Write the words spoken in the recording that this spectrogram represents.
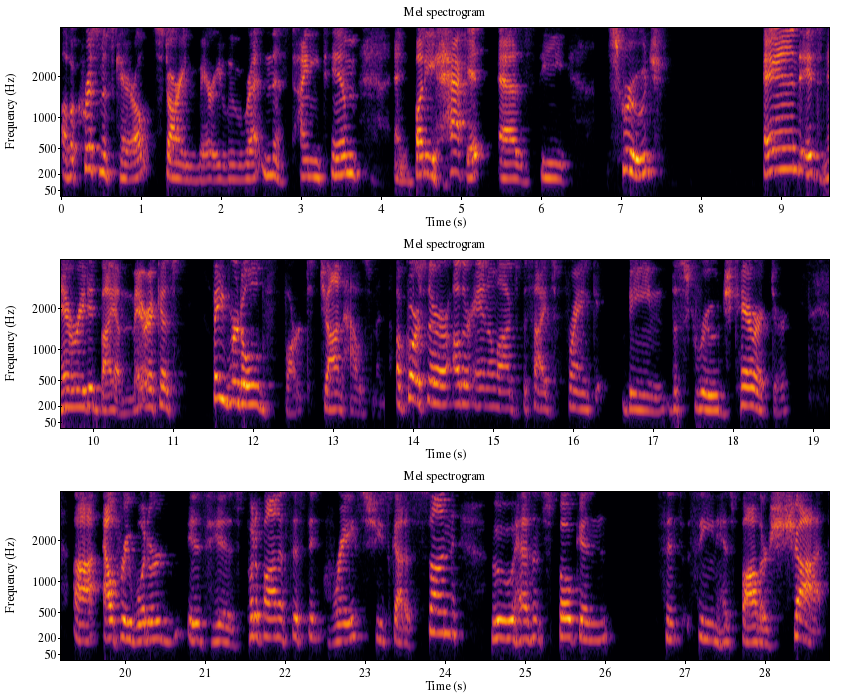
of A Christmas Carol, starring Mary Lou Retton as Tiny Tim and Buddy Hackett as the Scrooge. And it's narrated by America's favorite old fart, John Houseman. Of course, there are other analogs besides Frank being the Scrooge character. Uh, Alfre Woodard is his put upon assistant, Grace. She's got a son who hasn't spoken since seeing his father shot.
